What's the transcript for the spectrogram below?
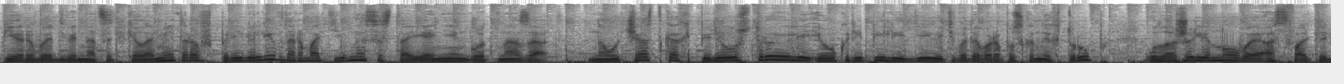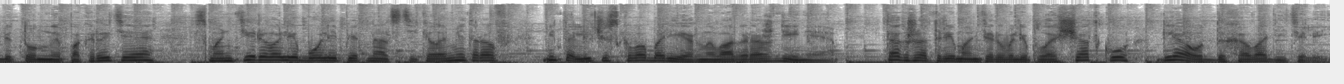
Первые 12 километров привели в нормативное состояние год назад. На участках переустроили и укрепили 9 водопропускных труб, уложили новое асфальтобетонное покрытие, смонтировали более 15 километров металлического барьерного ограждения. Также отремонтировали площадку для отдыха водителей.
